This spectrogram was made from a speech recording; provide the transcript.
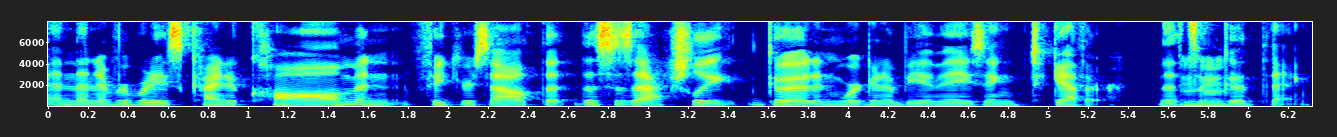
and then everybody's kind of calm and figures out that this is actually good and we're going to be amazing together. That's a good thing.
